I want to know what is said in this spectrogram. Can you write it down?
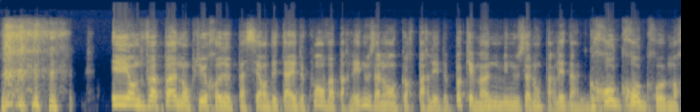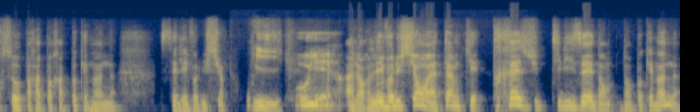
Et on ne va pas non plus repasser en détail de quoi on va parler. Nous allons encore parler de Pokémon, mais nous allons parler d'un gros, gros, gros morceau par rapport à Pokémon. C'est l'évolution. Oui, Oh yeah. Alors, l'évolution est un terme qui est très utilisé dans, dans Pokémon.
